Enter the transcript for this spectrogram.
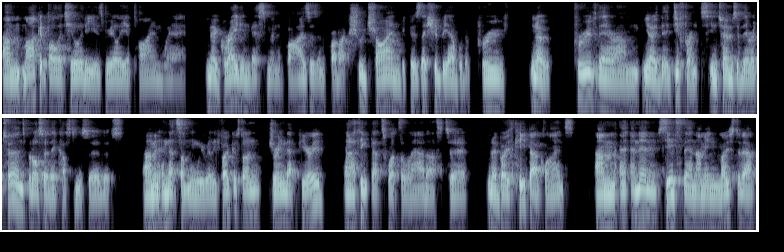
Um, market volatility is really a time where you know great investment advisors and products should shine because they should be able to prove you know prove their um, you know their difference in terms of their returns, but also their customer service. Um, and, and, that's something we really focused on during that period. And I think that's what's allowed us to you know both keep our clients um, and, and, then since then, I mean, most of our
